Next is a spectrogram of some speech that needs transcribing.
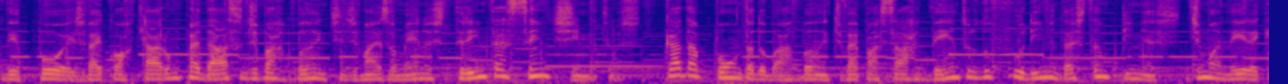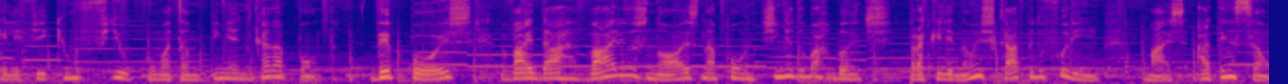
Depois vai cortar um pedaço de barbante de mais ou menos 30 centímetros. Cada ponta do barbante vai passar dentro do furinho das tampinhas, de maneira que ele fique um fio com uma tampinha em cada ponta. Depois vai dar vários nós na pontinha do barbante, para que ele não escape do furinho. Mas atenção,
